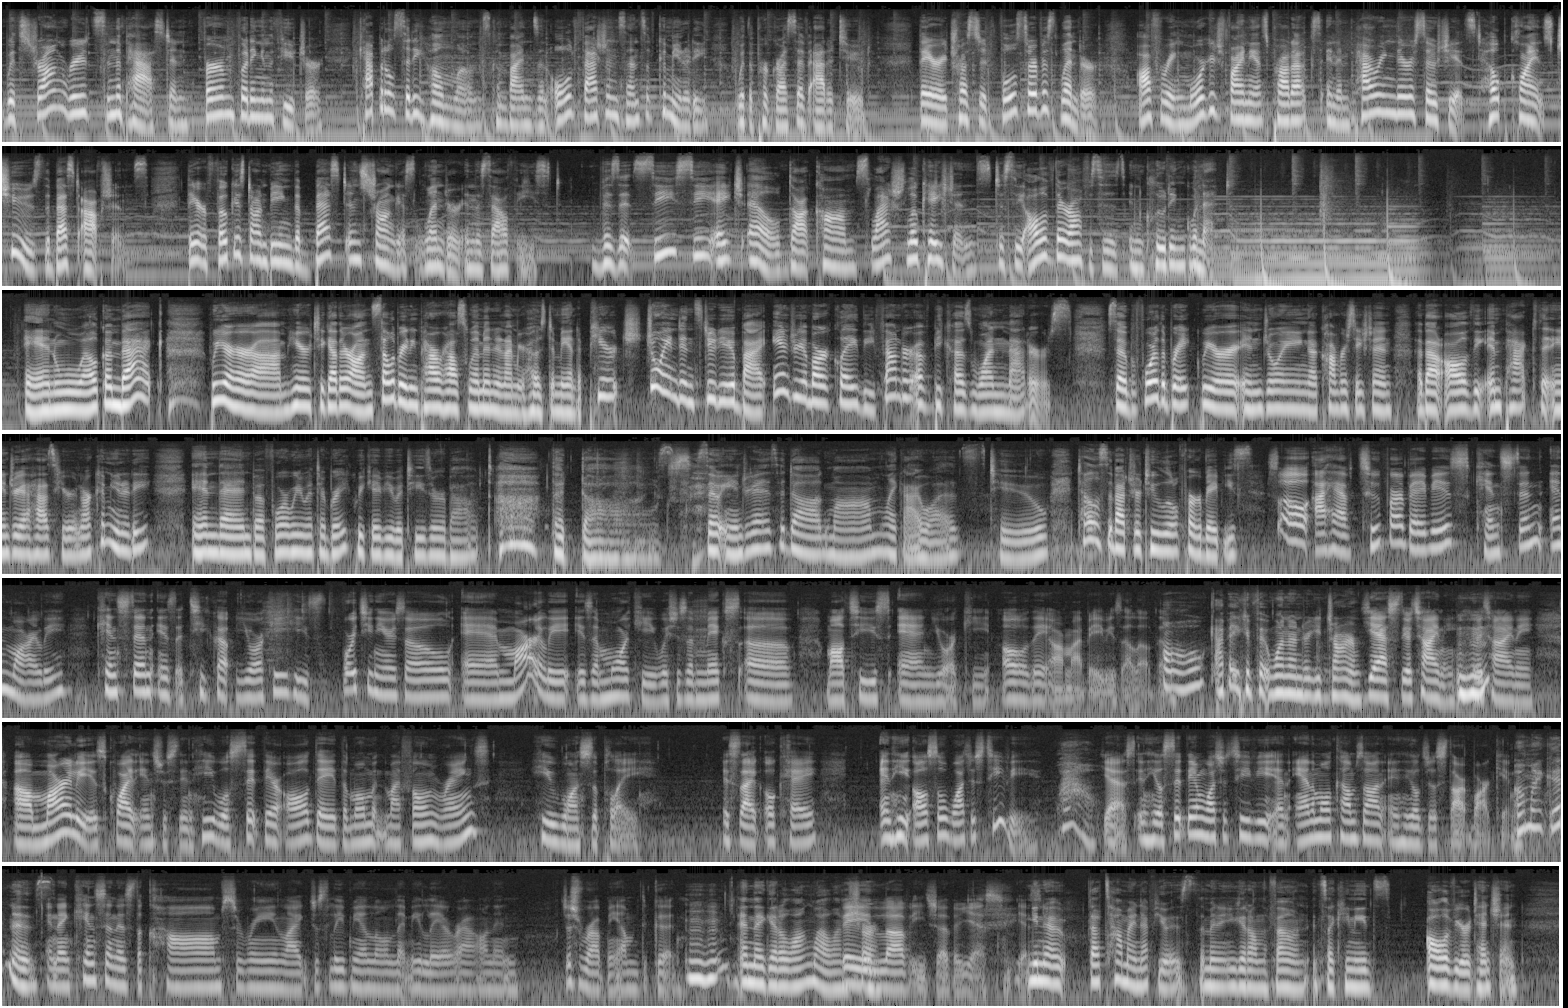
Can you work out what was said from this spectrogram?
With strong roots in the past and firm footing in the future, Capital City Home Loans combines an old fashioned sense of community with a progressive attitude. They are a trusted full service lender, offering mortgage finance products and empowering their associates to help clients choose the best options. They are focused on being the best and strongest lender in the Southeast. Visit cchl.com slash locations to see all of their offices, including Gwinnett. And welcome back. We are um, here together on Celebrating Powerhouse Women, and I'm your host, Amanda Pearch, joined in studio by Andrea Barclay, the founder of Because One Matters. So, before the break, we are enjoying a conversation about all of the impact that Andrea has here in our community. And then, before we went to break, we gave you a teaser about the dogs. So, Andrea is a dog mom, like I was too. Tell us about your two little fur babies. So I have two fur babies, Kinston and Marley. Kinston is a teacup Yorkie. He's 14 years old, and Marley is a Morkie, which is a mix of Maltese and Yorkie. Oh, they are my babies. I love them. Oh, I bet you could fit one under each arm. Yes, they're tiny. They're tiny. Um, Marley is quite interesting. He will sit there all day. The moment my phone rings, he wants to play. It's like, okay. And he also watches TV. Wow. Yes, and he'll sit there and watch the TV, and animal comes on, and he'll just start barking. Oh my goodness. And then Kinston is the calm, serene, like just leave me alone, let me lay around, and just rub me. I'm good. hmm And they get along well, I'm they sure. They love each other. Yes, yes. You know, that's how my nephew is. The minute you get on the phone, it's like he needs all of your attention.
